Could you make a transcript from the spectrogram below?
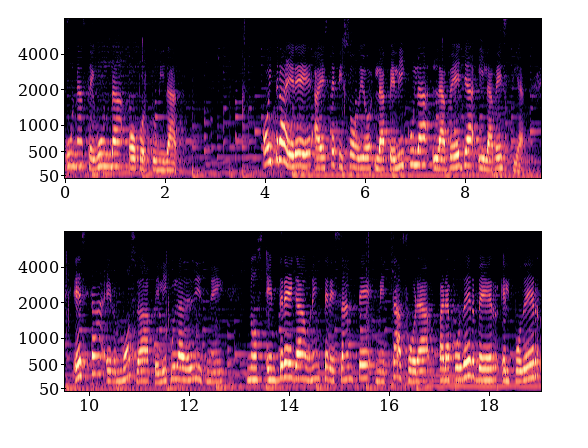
una segunda oportunidad. Hoy traeré a este episodio la película La Bella y la Bestia. Esta hermosa película de Disney nos entrega una interesante metáfora para poder ver el poder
